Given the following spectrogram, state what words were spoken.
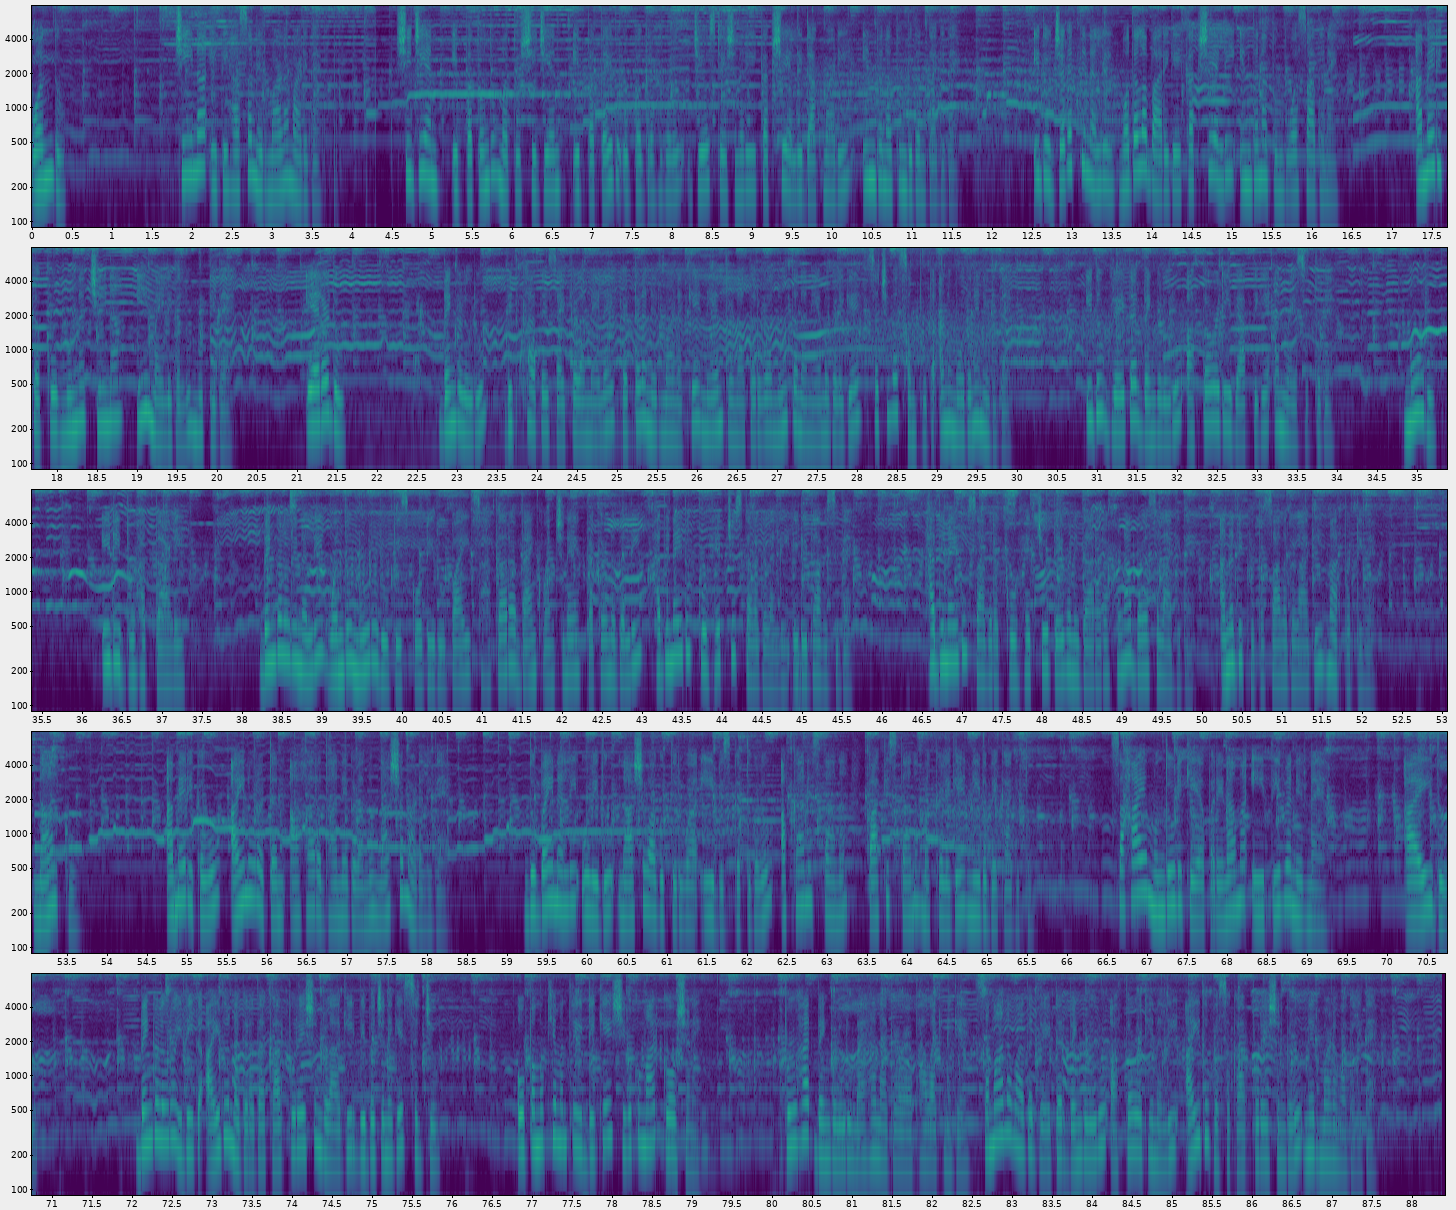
ಒಂದು. ಚೀನಾ ಇತಿಹಾಸ ನಿರ್ಮಾಣ ಮಾಡಿದೆ. ಶಿಜಿಯನ್ ಇಪ್ಪತ್ತೊಂದು ಮತ್ತು ಶಿಜಿಯನ್ ಇಪ್ಪತ್ತೈದು ಉಪಗ್ರಹಗಳು ಜಿಯೋ ಸ್ಟೇಷನರಿ ಕಕ್ಷೆಯಲ್ಲಿ ಡಾಕ್ ಮಾಡಿ ಇಂಧನ ತುಂಬಿದಂತಾಗಿದೆ. ಇದು ಜಗತ್ತಿನಲ್ಲಿ ಮೊದಲ ಬಾರಿಗೆ ಕಕ್ಷೆಯಲ್ಲಿ ಇಂಧನ ತುಂಬುವ ಸಾಧನೆ. ಅಮೆರಿಕಕ್ಕೂ ಮುನ್ನ ಚೀನಾ ಈ ಮೈಲಿಗಲ್ಲು ಮುಟ್ಟಿದೆ. ಎರಡು ಬೆಂಗಳೂರು ಬಿತ್ಖಾತೆ ಸೈಟ್ಗಳ ಮೇಲೆ ಕಟ್ಟಡ ನಿರ್ಮಾಣಕ್ಕೆ ನಿಯಂತ್ರಣ ತರುವ ನೂತನ ನಿಯಮಗಳಿಗೆ ಸಚಿವ ಸಂಪುಟ ಅನುಮೋದನೆ ನೀಡಿದೆ. ಇದು ಗ್ರೇಟರ್ ಬೆಂಗಳೂರು ಅಥಾರಿಟಿ ವ್ಯಾಪ್ತಿಗೆ ಅನ್ವಯಿಸುತ್ತದೆ. ಮೂರು, ಇಡೀ ಬೃಹತ್ ದಾಳಿ. ಬೆಂಗಳೂರಿನಲ್ಲಿ ಒಂದು ನೂರು ರೂಪೀಸ್ ಕೋಟಿ ರೂಪಾಯಿ ಸಹಕಾರ ಬ್ಯಾಂಕ್ ವಂಚನೆ ಪ್ರಕರಣದಲ್ಲಿ ಹದಿನೈದಕ್ಕೂ ಹೆಚ್ಚು ಸ್ಥಳಗಳಲ್ಲಿ ಇಡಿ ಧಾವಿಸಿದೆ. ಹದಿನೈದು ಸಾವಿರಕ್ಕೂ ಹೆಚ್ಚು ಠೇವಣಿದಾರರ ಹಣ ಬಳಸಲಾಗಿದೆ. ಅನಧಿಕೃತ ಸಾಲಗಳಾಗಿ ಮಾರ್ಪಟ್ಟಿವೆ. ನಾಲ್ಕು. ಅಮೆರಿಕವು ಐನೂರ ಟನ್ ಆಹಾರ ಧಾನ್ಯಗಳನ್ನು ನಾಶ ಮಾಡಲಿದೆ. ದುಬೈನಲ್ಲಿ ಉಳಿದು ನಾಶವಾಗುತ್ತಿರುವ ಈ ಬಿಸ್ಕತ್ತುಗಳು ಅಫ್ಘಾನಿಸ್ತಾನ, ಪಾಕಿಸ್ತಾನ ಮಕ್ಕಳಿಗೆ ನೀಡಬೇಕಾಗಿತ್ತು. ಸಹಾಯ ಮುಂದೂಡಿಕೆಯ ಪರಿಣಾಮ ಈ ತೀವ್ರ ನಿರ್ಣಯ. ಐದು. ಬೆಂಗಳೂರು ಇದೀಗ ಐದು ನಗರದ ಕಾರ್ಪೊರೇಷನ್ಗಳಾಗಿ ವಿಭಜನೆಗೆ ಸಜ್ಜು. ಉಪಮುಖ್ಯಮಂತ್ರಿ ಡಿಕೆ ಶಿವಕುಮಾರ್ ಘೋಷಣೆ. ಬೃಹತ್ ಬೆಂಗಳೂರು ಮಹಾನಗರ ಪಾಲಿಕೆಗೆ ಸಮಾನವಾದ ಗ್ರೇಟರ್ ಬೆಂಗಳೂರು ಅಥಾರಿಟಿನಲ್ಲಿ ಐದು ಹೊಸ ಕಾರ್ಪೊರೇಷನ್ಗಳು ನಿರ್ಮಾಣವಾಗಲಿದೆ.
